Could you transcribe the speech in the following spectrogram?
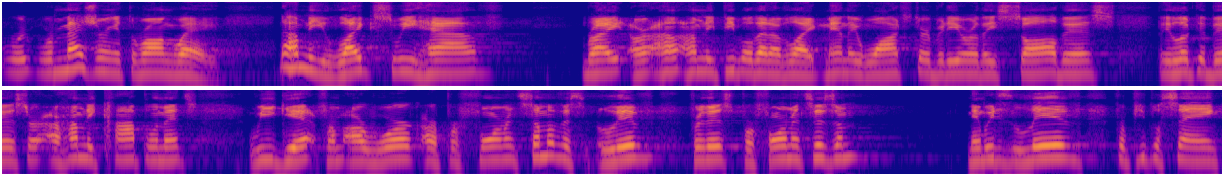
we're, we're measuring it the wrong way. Now, how many likes we have, right? Or how, how many people that have like, man, they watched our video or they saw this, they looked at this, or, or how many compliments we get from our work, our performance. Some of us live for this performanceism. Man, we just live for people saying,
